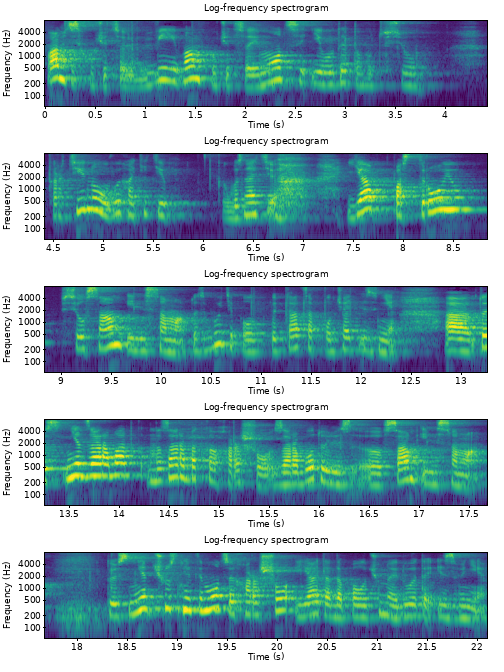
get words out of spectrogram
Вам здесь хочется любви, вам хочется эмоций, и вот эту вот всю картину вы хотите, как бы, знаете, я построю все сам или сама. То есть будете пытаться получать извне. А, то есть нет заработка, на заработка хорошо, заработаю э, сам или сама. То есть нет чувств, нет эмоций, хорошо, я тогда получу, найду это извне.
